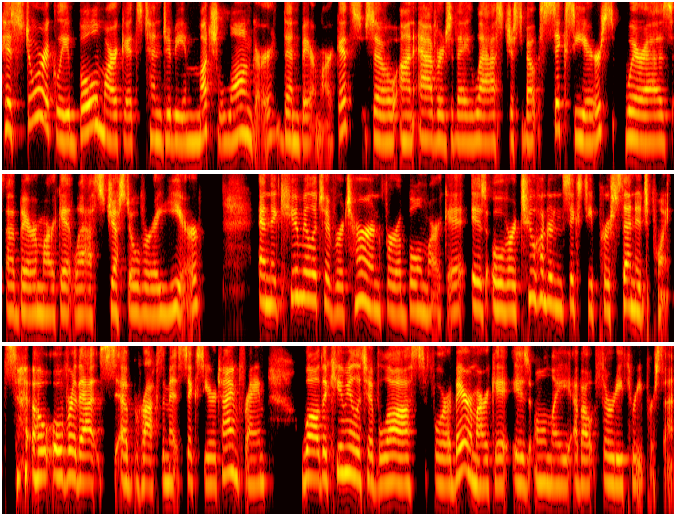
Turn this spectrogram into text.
Historically, bull markets tend to be much longer than bear markets. So, on average, they last just about six years, whereas a bear market lasts just over a year. And the cumulative return for a bull market is over 260 percentage points over that approximate six year time frame, while the cumulative loss for a bear market is only about 33%.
